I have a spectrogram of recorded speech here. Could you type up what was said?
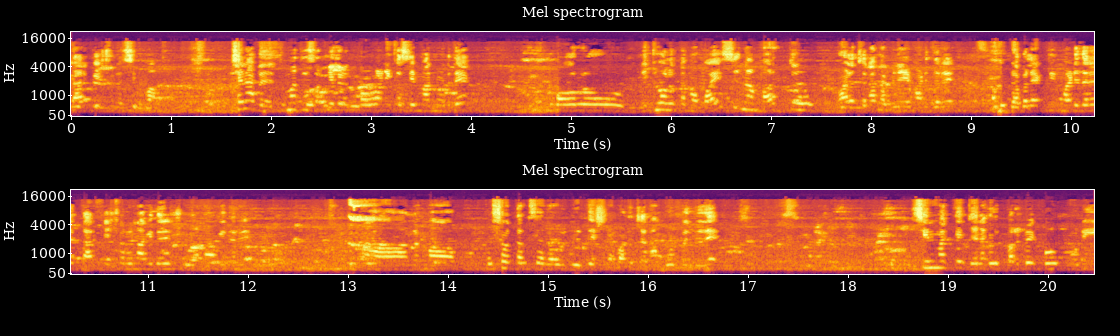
ತಾರಕೇಶ್ವರ ಸಿನಿಮಾ. ಚೆನ್ನಾಗಿದೆ. ತುಂಬಾ ದಿವಸ ಪೌರಾಣಿಕ ಸಿನಿಮಾ ನೋಡಿದೆ. ಅವರು ನಿಜವಾಗ್ಲೂ ತಮ್ಮ ವಯಸ್ಸಿನ ಮರೆತು ಬಹಳ ಚೆನ್ನಾಗಿ ಅಭಿನಯ ಮಾಡಿದ್ದಾರೆ. ಒಂದು ಡಬಲ್ ಆಕ್ಟಿಂಗ್ ಮಾಡಿದ್ದಾರೆ ತಾರಕೇಶ್ವರನಾಗಿದ್ದಾರೆ ಶಿವನಾಗಿದ್ದಾರೆ ಆ, ನಮ್ಮ ಪುರುಷೋತ್ತಮ್ ಸರ್ ನಿರ್ದೇಶನ ಬಹಳ ಚೆನ್ನಾಗಿ ಮೂಡ್ ಬಂದಿದೆ. ಸಿನಿಮಾಕ್ಕೆ ಜನಗಳು ಬರಬೇಕು ನೋಡಿ.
